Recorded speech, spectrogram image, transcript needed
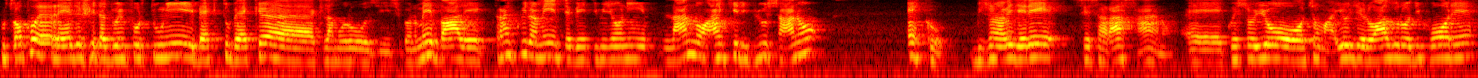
purtroppo è reduce da due infortuni back to back eh, clamorosi. Secondo me vale tranquillamente 20 milioni l'anno, anche di più sano. Ecco, bisogna vedere se sarà sano. Eh, questo io, insomma, io glielo auguro di cuore.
